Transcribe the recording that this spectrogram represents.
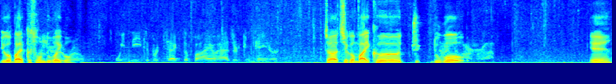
이거 마이크 소음 누가 이거? 자 지금 마이크 주, 누구? 예?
